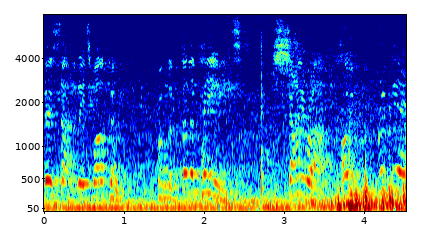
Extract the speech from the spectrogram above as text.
First up, let's welcome from the Philippines, Shaira Hope Rivera.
